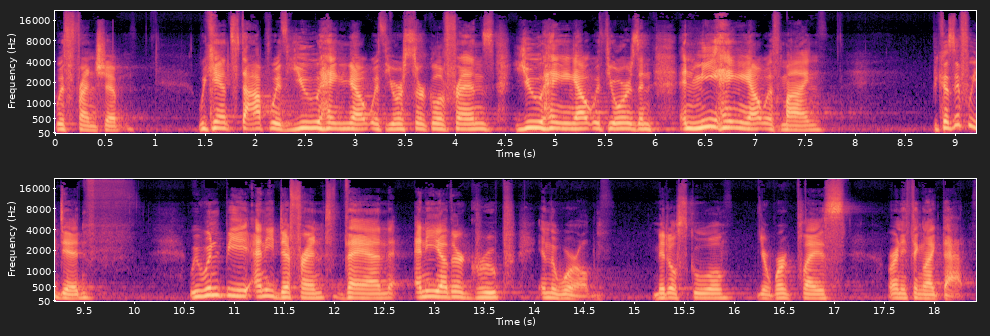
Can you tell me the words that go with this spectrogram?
with friendship. We can't stop with you hanging out with your circle of friends, you hanging out with yours, and, and me hanging out with mine. Because if we did, we wouldn't be any different than any other group in the world middle school, your workplace, or anything like that.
